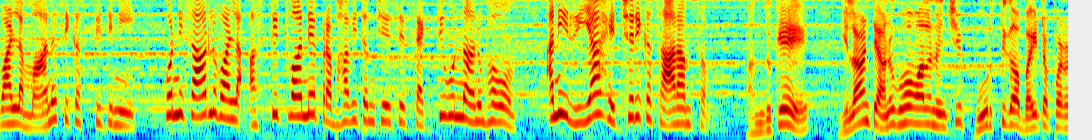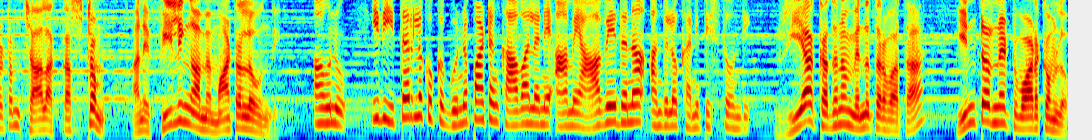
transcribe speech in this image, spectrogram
వాళ్ళ మానసిక స్థితిని కొన్నిసార్లు వాళ్ళ అస్తిత్వాన్నే ప్రభావితం చేసే శక్తి ఉన్న అనుభవం అని రియా హెచ్చరిక సారాంశం. అందుకే ఇలాంటి అనుభవాల నుంచి పూర్తిగా బయటపడటం చాలా కష్టం అనే ఫీలింగ్ ఆమె మాటల్లో ఉంది. అవును ఇది ఇతరులకు ఒక గుణపాఠం కావాలనే ఆమె ఆవేదన అందులో కనిపిస్తోంది. రియా కథనం విన్న తర్వాత ఇంటర్నెట్ వాడకంలో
